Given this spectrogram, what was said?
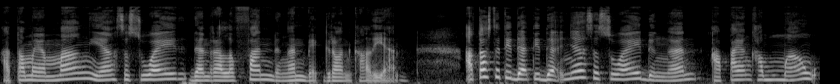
atau memang yang sesuai dan relevan dengan background kalian. Atau setidak-tidaknya sesuai dengan apa yang kamu mau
